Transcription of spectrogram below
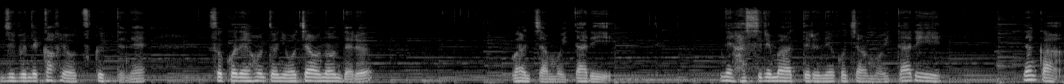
自分でカフェを作ってね、そこで本当にお茶を飲んでる。ワンちゃんもいたり、ね、走り回ってる猫ちゃんもいたり、なんか、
